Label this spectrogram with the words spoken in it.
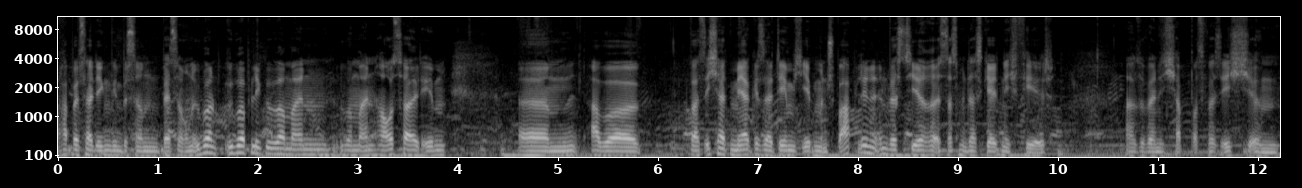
habe jetzt halt irgendwie ein bisschen einen besseren Über Überblick über meinen, über meinen Haushalt eben. Ähm, aber was ich halt merke, seitdem ich eben in Sparpläne investiere, ist, dass mir das Geld nicht fehlt. Also wenn ich habe, was weiß ich, ähm,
